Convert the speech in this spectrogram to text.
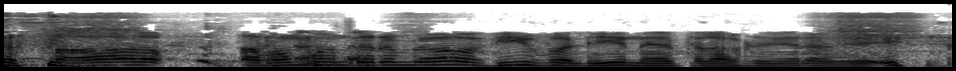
eu só tava mandando meu ao vivo ali, né, pela primeira vez.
